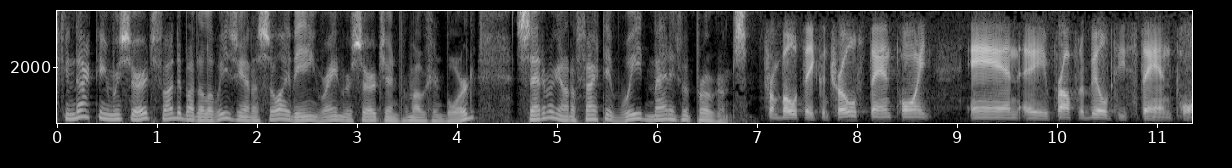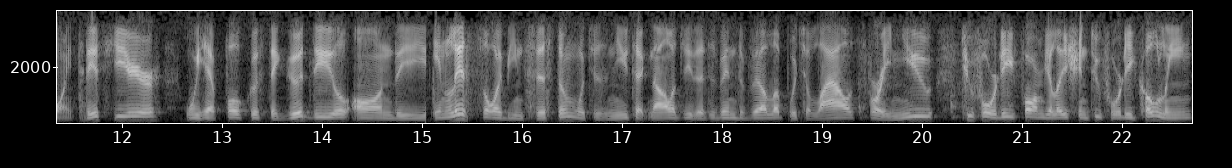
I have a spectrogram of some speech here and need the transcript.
conducting research funded by the Louisiana Soybean Grain Research and Promotion Board, centering on effective weed management programs. From both a control standpoint and a profitability standpoint. This year, we have focused a good deal on the Enlist soybean system, which is a new technology that has been developed, which allows for a new 2,4-D formulation, 2,4-D choline,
